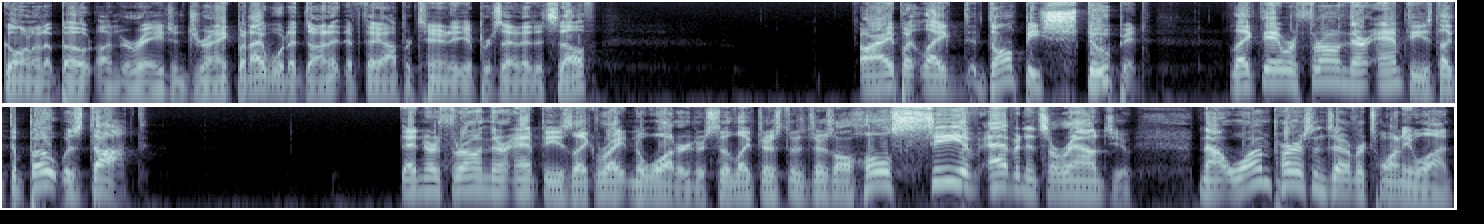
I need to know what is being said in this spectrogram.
gone on a boat underage and drank, but I would have done it if the opportunity had presented itself. All right, but like, don't be stupid. Like they were throwing their empties. Like the boat was docked. Then they're throwing their empties like right in the water. So like there's there's, there's a whole sea of evidence around you. Not one person's over 21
